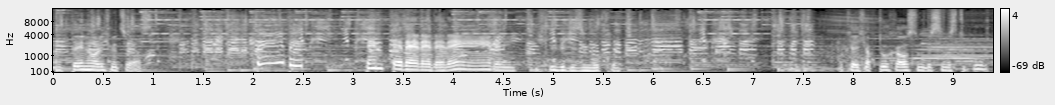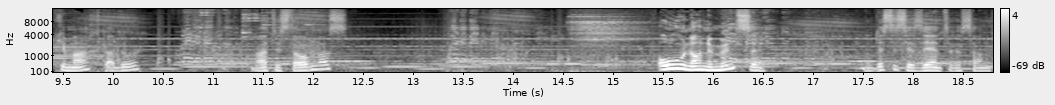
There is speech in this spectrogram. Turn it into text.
Und den hole ich mir zuerst. Ich liebe diese Mucke. Okay, ich habe durchaus ein bisschen was gut gemacht dadurch. Warte, ist da oben was? Oh, noch eine Münze. Das ist ja sehr interessant.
